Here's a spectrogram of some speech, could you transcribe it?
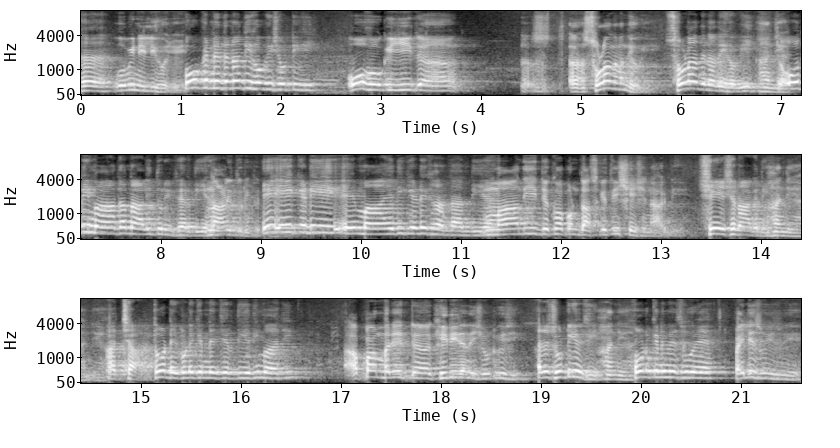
ਹਾਂ। ਉਹ ਵੀ ਨੀਲੀ ਹੋ ਜੂਗੀ। ਉਹ ਕਿੰਨੇ ਦਿਨਾਂ ਦੀ ਹੋ ਗਈ ਛੋਟੀ ਜੀ? ਉਹ ਹੋ ਗਈ ਜੀ 16 ਦਿਨਾਂ ਦੀ ਹੋ ਗਈ। 16 ਦਿਨਾਂ ਦੀ ਹੋ ਗਈ। ਤੇ ਉਹਦੀ ਮਾਂ ਤਾਂ ਨਾਲ ਹੀ ਤੁਰੀ ਫਿਰਦੀ ਹੈ। ਨਾਲ ਹੀ ਤੁਰੀ ਫਿਰਦੀ ਇਹ ਇਹ ਕਿਹੜੀ ਇਹ ਮਾਂ ਇਹਦੀ ਕਿਹੜੇ ਖਾਨਦਾਨ ਦੀ ਹੈ? ਮਾਂ ਦੀ ਦੇਖੋ ਆਪਾਂ ਨੂੰ ਦੱਸ ਕੀਤੀ ਸ਼ੇਸ਼ਨਾਗ ਦੀ। ਸ਼ੇਸ਼ਨਾਗ ਦੀ। ਹਾਂਜੀ ਹਾਂਜੀ। ਅੱਛਾ ਤੁਹਾਡੇ ਕੋਲੇ ਕਿੰਨੇ ਚਿਰ ਦੀ ਇਹਦੀ ਮਾਂ ਜੀ? ਆਪਾਂ ਮੇਰੇ ਖੀਰੀ ਜਾਂਦੀ ਛੋਟੀ ਹੋਈ ਸੀ। ਅੱਛਾ ਛੋਟੀ ਹੋਈ ਸੀ? ਹਾਂਜੀ। ਹੁਣ ਕਿੰਨੇ ਸੂਏ ਹੈ? ਪਹਿਲੇ ਸੂਈ ਸੂਈ।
